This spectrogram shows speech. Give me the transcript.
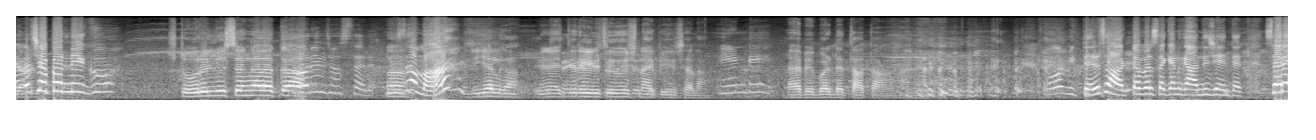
ఎవరు చెప్పారు నీకు? స్టోరీలు చూస్తాం కదా అక్క. స్టోరీలు చూస్తారు. నిజమా రియల్గా నేనైతే రీల్స్ చూసిన ఇన్స్టాలా ఏంటి? హ్యాపీ బర్త్డే తాత. ఓ మీకు తెలుసా అక్టోబర్ సెకండ్ గాంధీ జయంతి. సరే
